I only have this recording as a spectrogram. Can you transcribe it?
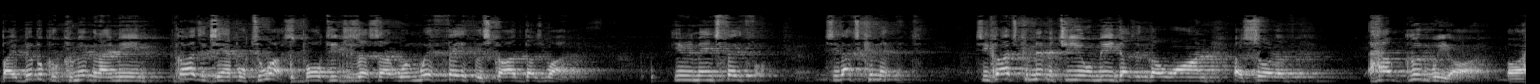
By biblical commitment, I mean God's example to us. Paul teaches us that when we're faithless, God does what? He remains faithful. See, that's commitment. See, God's commitment to you and me doesn't go on a sort of how good we are or,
